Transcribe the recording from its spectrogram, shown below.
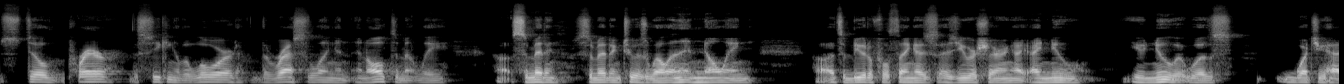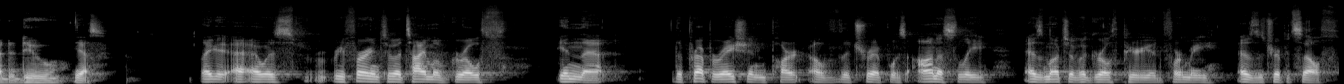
still prayer, the seeking of the Lord, the wrestling, and, and ultimately uh, submitting, submitting to His will, and then knowing. Uh, it's a beautiful thing, as as you were sharing. I, I knew you knew it was what you had to do. Yes like I was referring to a time of growth in that the preparation part of the trip was honestly as much of a growth period for me as the trip itself.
